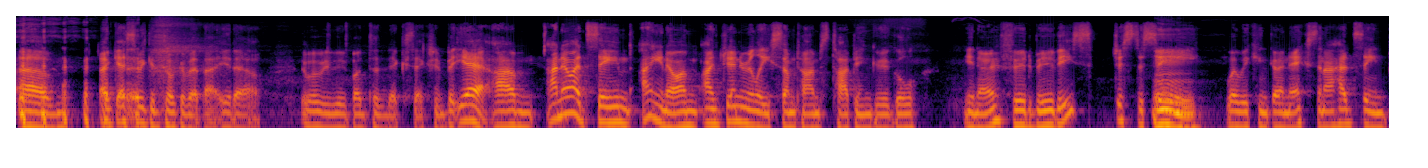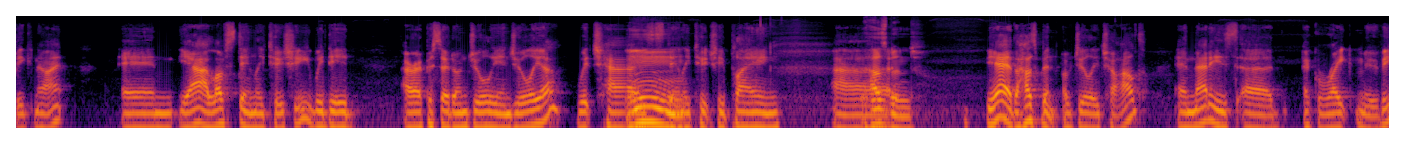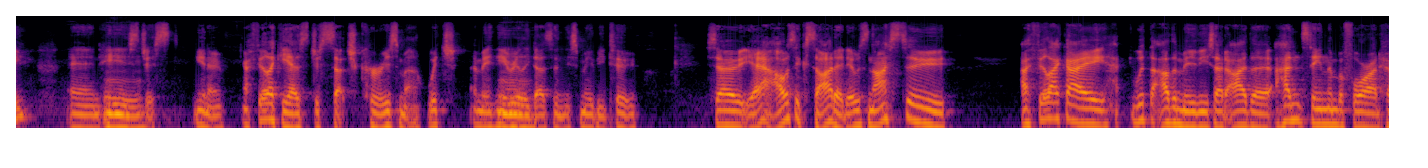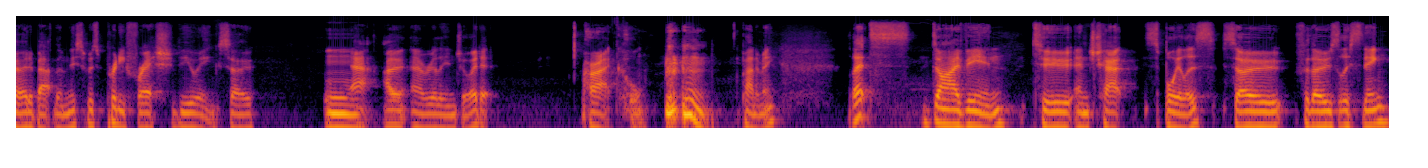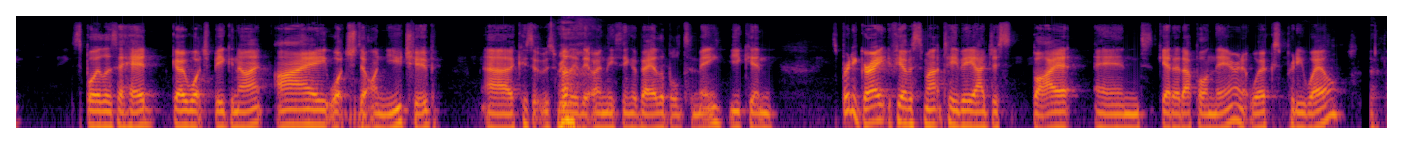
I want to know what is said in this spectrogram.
um, I guess we can talk about that. You know, when we move on to the next section. But yeah, um, I know I'd seen. I you know, I'm I generally sometimes type in Google, you know, food movies just to see. Mm where we can go next. And I had seen Big Night, and yeah, I love Stanley Tucci. We did our episode on Julie and Julia, which has mm. Stanley Tucci playing uh, the husband. Yeah, the husband of Julie Child, and that is a, a great movie. And he's mm. just, you know, I feel like he has just such charisma, which I mean, he mm. really does in this movie too. So yeah, I was excited. It was nice to I feel like I, with the other movies, I'd either I hadn't seen them before, I'd heard about them. This was pretty fresh viewing, so mm. yeah, I, I really enjoyed it. All right, cool. Pardon me. Let's dive in to and chat spoilers. So for those listening, spoilers ahead. Go watch Big Night. I watched it on YouTube because uh, it was really the only thing available to me. You can. It's pretty great if you have a smart TV. I just buy it and get it up on there, and it works pretty well.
